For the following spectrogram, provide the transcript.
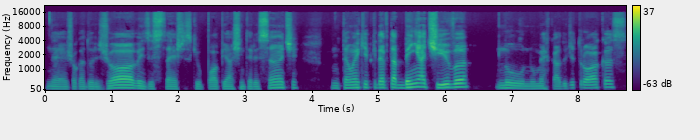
né, jogadores jovens, esses testes que o Pop acha interessante. Então, é uma equipe que deve estar bem ativa no, no mercado de trocas,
